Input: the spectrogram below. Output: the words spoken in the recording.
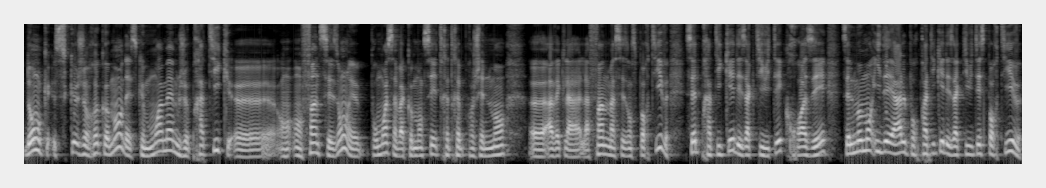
Donc, ce que je recommande et ce que moi-même je pratique euh, en, fin de saison, et pour moi ça va commencer très très prochainement euh, avec la, la, fin de ma saison sportive, c'est de pratiquer des activités croisées. C'est le moment idéal pour pratiquer des activités sportives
